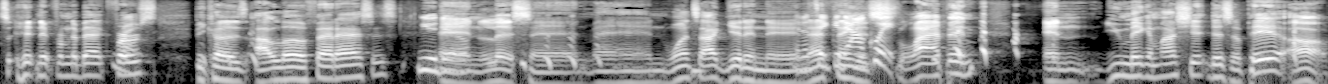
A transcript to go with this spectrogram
to hitting it from the back first because I love fat asses. You do. And listen, man, once I get in there and that thing is quick. slapping and you making my shit disappear, oh,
